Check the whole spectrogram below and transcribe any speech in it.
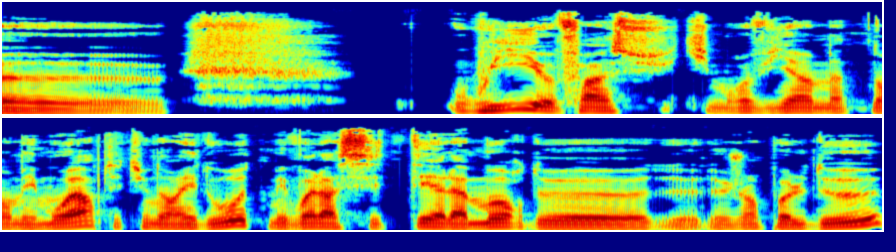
Euh... Oui, enfin, celui qui me revient maintenant en mémoire, peut-être en aurait d'autres, mais voilà, c'était à la mort de, de, Jean-Paul II.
